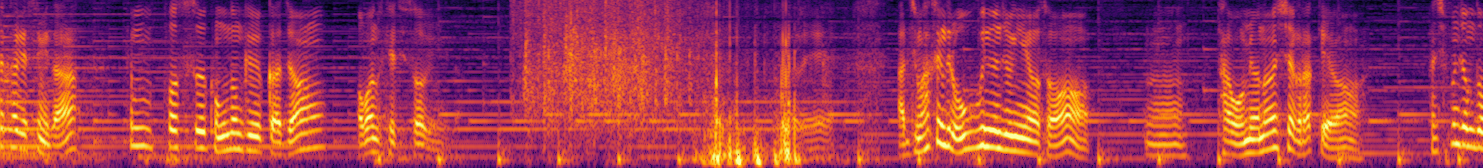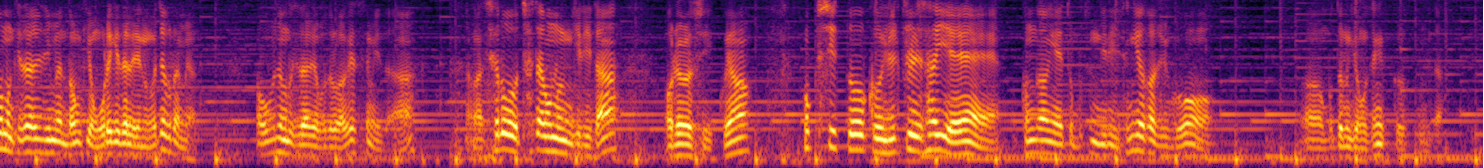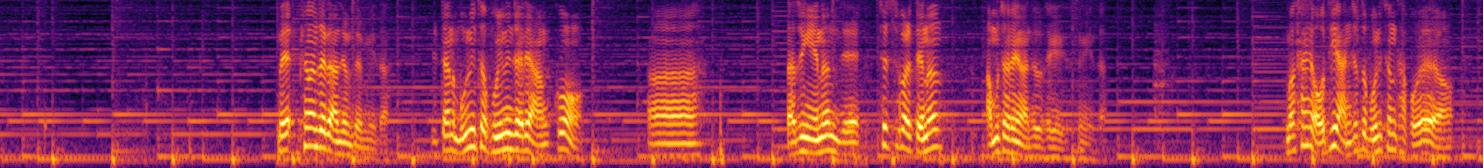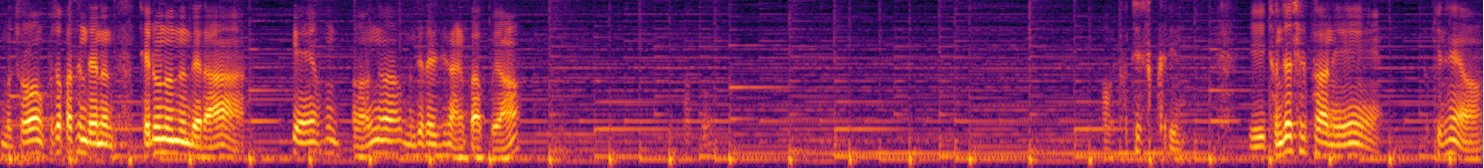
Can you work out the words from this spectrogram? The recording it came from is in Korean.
시작하겠습니다. 캠퍼스 공동교육과정 어반 스케치 수업입니다. 네. 아, 지금 학생들이 오고 있는 중이어서 음, 다 오면은 시작을 할게요. 한 10분 정도만 기다리면 너무 오래 기다리는 거죠, 그러면? 5분 정도 기다려 보도록 하겠습니다. 아마 새로 찾아오는 길이라 어려울 수 있고요. 혹시 또 그 일주일 사이에 건강에 또 무슨 일이 생겨가지고 어, 못 오는 경우 생길 겁니다. 네, 편한 자리에 앉으면 됩니다. 일단은 모니터 보이는 자리에 앉고 어, 나중에는 이제 실습할 때는 아무 자리에 앉아도 되겠습니다. 뭐 사실 어디에 앉아도 모니터는 다 보여요. 뭐 저런 구석 같은 데는 재료 넣는 데라 크게 어, 문제 되지는 않을 것 같고요. 어, 터치 스크린. 이 전자칠판이 좋긴 해요.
